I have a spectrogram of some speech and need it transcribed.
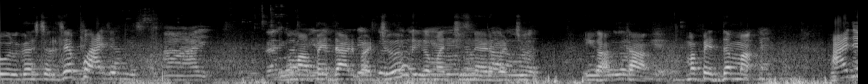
ఊరు కష్టాలు. చెప్పు ఇక మా పెద్ద ఆడపడుచు ఇక మా చిన్న ఆడపడుచు. ఇక అక్క మా పెద్దమ్మ. హాయ్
